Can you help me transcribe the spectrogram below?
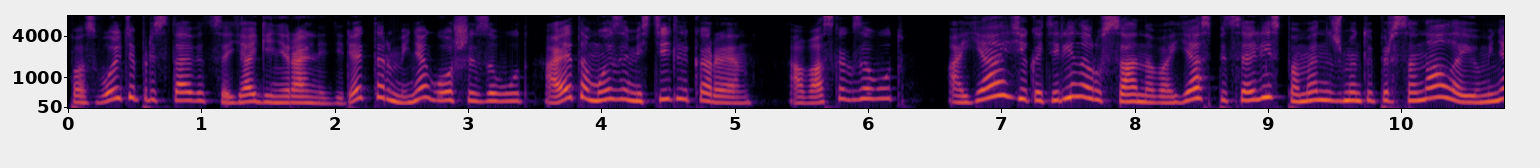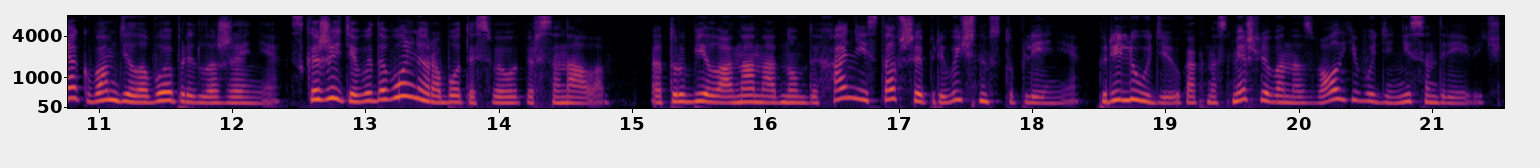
Позвольте представиться, я генеральный директор, меня Гошей зовут, а это мой заместитель Карен. А вас как зовут?» «А я Екатерина Русанова, я специалист по менеджменту персонала, и у меня к вам деловое предложение. Скажите, вы довольны работой своего персонала?» Отрубила она на одном дыхании ставшее привычным вступление. Прелюдию, как насмешливо назвал его Денис Андреевич.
